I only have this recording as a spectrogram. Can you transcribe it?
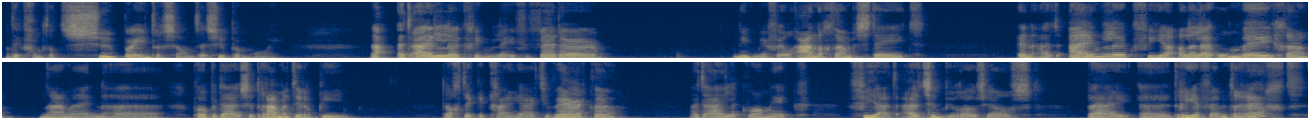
Want ik vond dat super interessant en super mooi. Nou, uiteindelijk ging mijn leven verder niet meer veel aandacht aan besteed. En uiteindelijk, via allerlei omwegen, na mijn uh, propeduise dramatherapie, dacht ik, ik ga een jaartje werken. Uiteindelijk kwam ik via het uitzendbureau zelfs bij uh, 3FM terecht.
